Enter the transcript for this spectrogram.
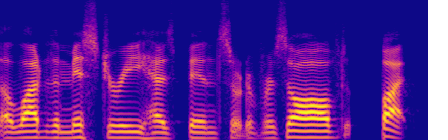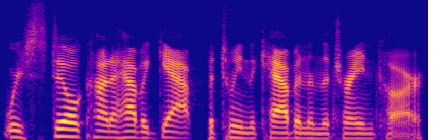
a lot of the mystery has been sort of resolved, but we still kind of have a gap between the cabin and the train car.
